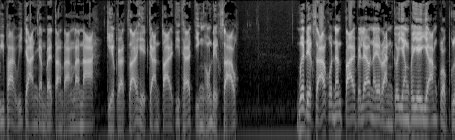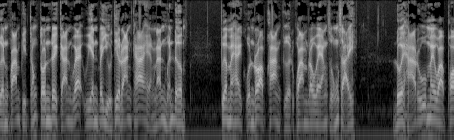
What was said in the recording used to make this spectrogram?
วิพากษ์วิจารณ์กันไปต่างๆ นานา เกี่ยวกับสาเหตุการตายที่แท้จริงของเด็กสาวเมื่อเด็กสาวคนนั้นตายไปแล้วนายรันก็ยังพยายามกลบเกลื่อนความผิดของตนด้วยการแวะเวียนไปอยู่ที่ร้านค้าแห่งนั้นเหมือนเดิม พื่อไม่ให้คนรอบข้างเกิดความระแวงสงสัย โดยหารู้ไม่ว่าพ่อ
